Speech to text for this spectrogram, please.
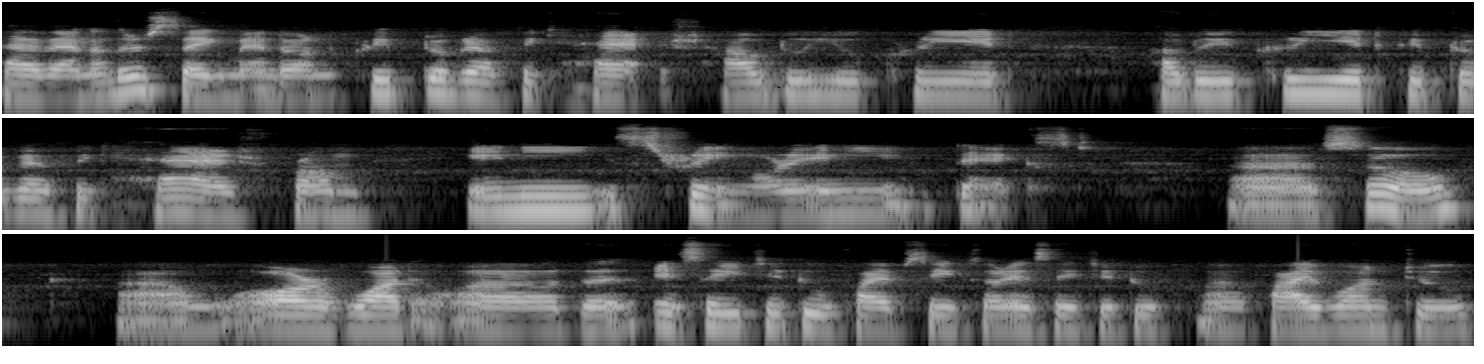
have another segment on cryptographic hash. How do you create how do you create cryptographic hash from any string or any text. Uh, so uh, or what uh, the SHA-256 or SHA-512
